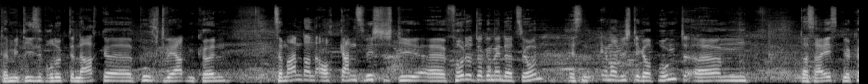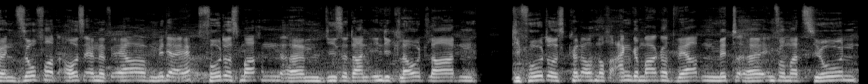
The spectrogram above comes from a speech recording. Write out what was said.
damit diese Produkte nachgebucht werden können. Zum anderen auch ganz wichtig, die äh, Fotodokumentation ist ein immer wichtiger Punkt. Ähm, das heißt, wir können sofort aus MFR mit der App Fotos machen, ähm, diese dann in die Cloud laden. Die Fotos können auch noch angemarkert werden mit äh, Informationen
